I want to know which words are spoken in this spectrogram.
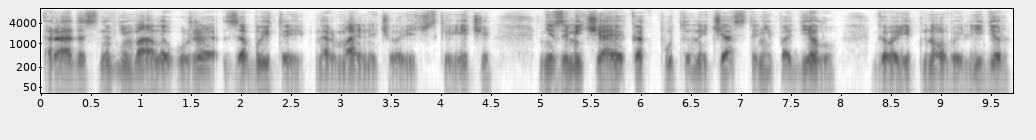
радостно внимала уже забытой нормальной человеческой речи, не замечая, как путанный часто не по делу, говорит новый лидер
